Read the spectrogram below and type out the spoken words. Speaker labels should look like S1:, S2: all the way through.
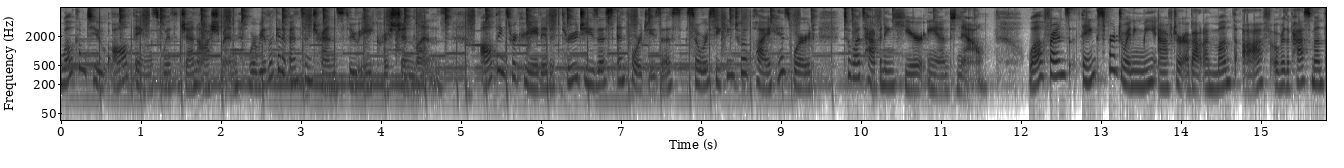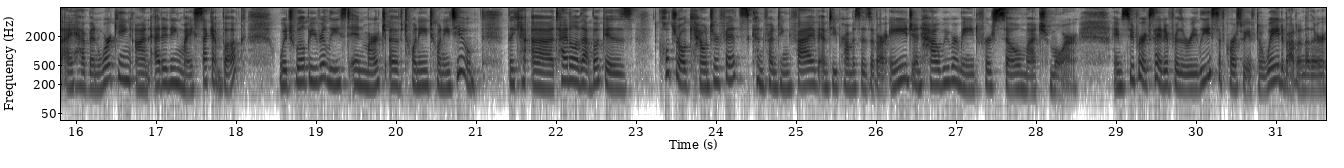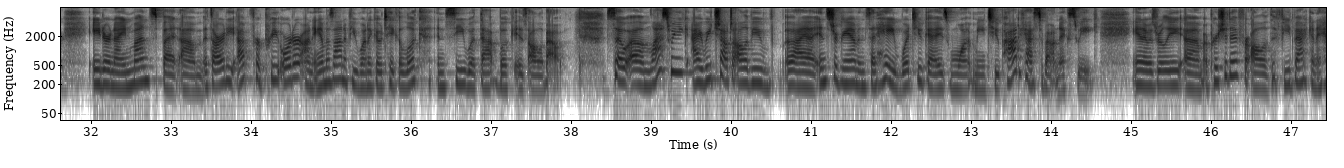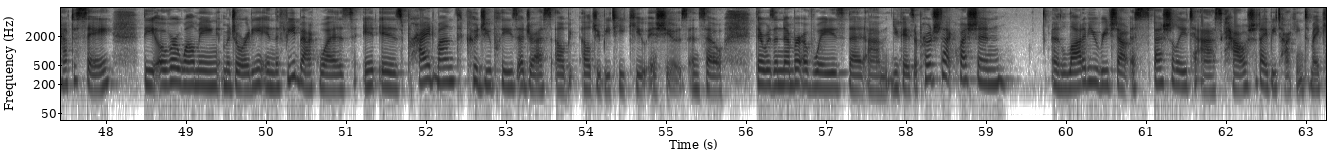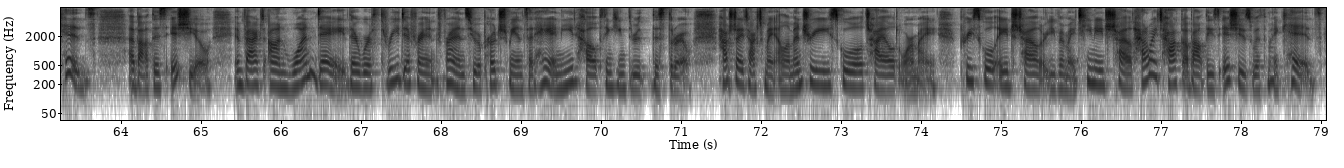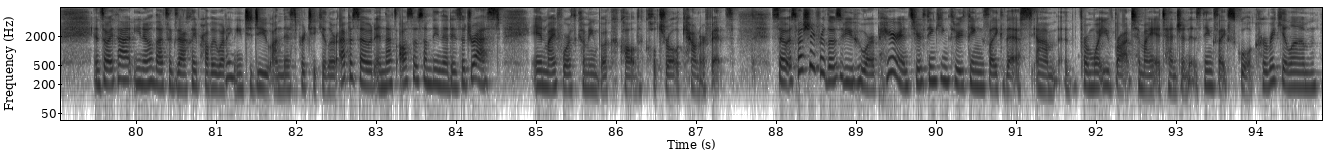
S1: Welcome to All Things with Jen Oshman, where we look at events and trends through a Christian lens. All things were created through Jesus and for Jesus, so we're seeking to apply His word to what's happening here and now. Well, friends, thanks for joining me after about a month off. Over the past month, I have been working on editing my second book, which will be released in March of 2022. The uh, title of that book is Cultural Counterfeits Confronting Five Empty Promises of Our Age and How We Were Made for So Much More. I'm super excited for the release. Of course, we have to wait about another eight or nine months, but um, it's already up for pre order on Amazon if you want to go take a look and see what that book is all about. So, um, last week, I reached out to all of you via Instagram and said, Hey, what do you guys want me to podcast about next week? And I was really um, appreciative for all of the feedback. And I have to say, the overwhelming majority in the feedback was, It is Pride Month. Could you please address LGBTQ issues. And so there was a number of ways that um, you guys approached that question a lot of you reached out especially to ask how should i be talking to my kids about this issue? In fact on one day there were three different friends who approached me and said hey i need help thinking through this through. How should i talk to my elementary school child or my preschool age child or even my teenage child? How do i talk about these issues with my kids? And so i thought you know that's exactly probably what i need to do on this particular episode and that's also something that is addressed in my forthcoming book called cultural counterfeits. So especially for those of you who are parents you're thinking through things like this um, from what you've brought to my attention is things like school curriculum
